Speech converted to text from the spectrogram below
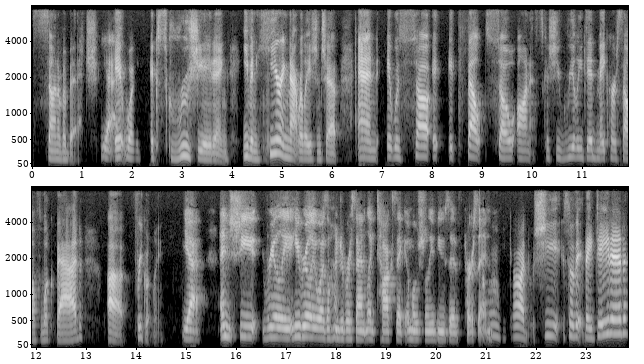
son of a bitch. yeah. It was excruciating even hearing that relationship and it was so it it felt so honest cuz she really did make herself look bad uh frequently. Yeah. And she really, he really was 100% like toxic, emotionally abusive person. Oh my god. She so they they dated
